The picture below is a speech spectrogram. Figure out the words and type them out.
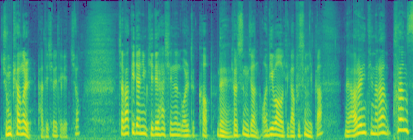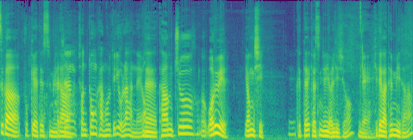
중평을 받으셔야 되겠죠. 자, 박 기자님 기대하시는 월드컵 네. 결승전 어디와 어디가 붙습니까? 네, 아르헨티나랑 프랑스가 붙게 됐습니다. 가장 전통 강호들이 올라갔네요. 네, 다음 주 월요일 0시 그때 결승전이 열리죠. 네. 기대가 됩니다.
